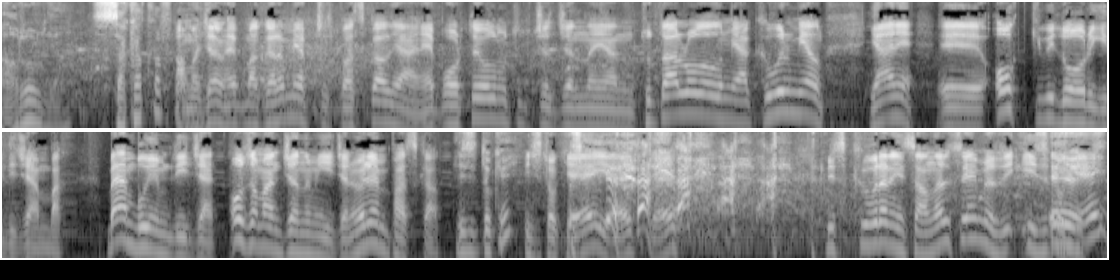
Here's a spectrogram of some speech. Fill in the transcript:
ağır ol ya. Sakat kafa. Ama canım hep makara mı yapacağız Pascal yani? Hep orta yolu mu tutacağız canına yanını? Tutarlı olalım ya kıvırmayalım. Yani e, ok gibi doğru gideceğim bak. Ben buyum diyeceksin. O zaman canımı yiyeceksin öyle mi Pascal? Is it okay? Is it okay? Yes, yes. Biz kıvıran insanları sevmiyoruz. Is it okay? Evet.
